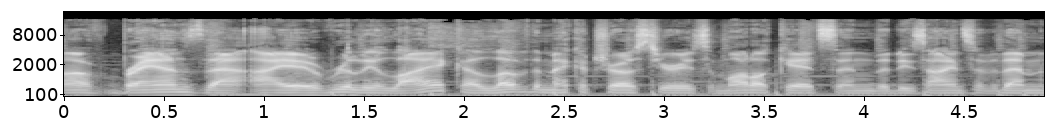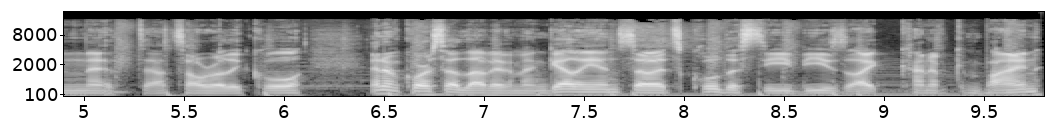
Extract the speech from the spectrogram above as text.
uh, brands that I really like. I love the Mechatro series of model kits and the designs of them, and that, that's all really cool. And of course, I love Evangelion, so it's cool to see these like kind of combine.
